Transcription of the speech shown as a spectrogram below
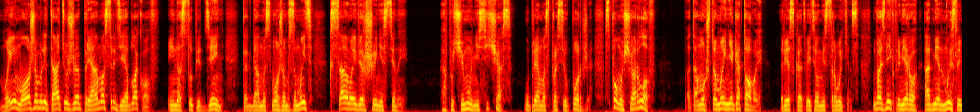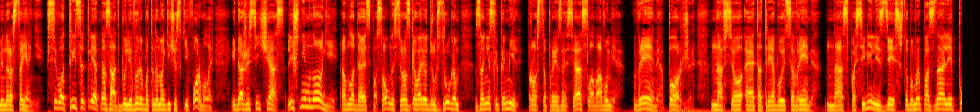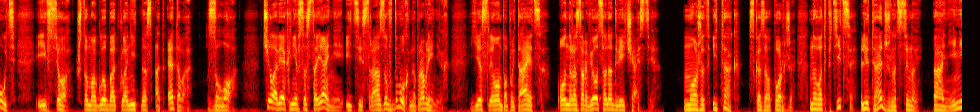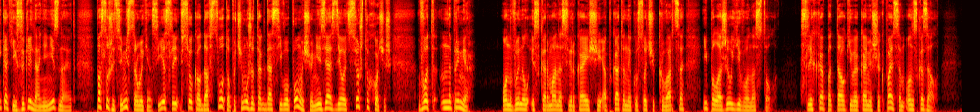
мы можем летать уже прямо среди облаков. И наступит день, когда мы сможем взмыть к самой вершине стены. «А почему не сейчас?» — упрямо спросил Порджи. «С помощью орлов». «Потому что мы не готовы», — резко ответил мистер Уикинс. «Возьми, к примеру, обмен мыслями на расстоянии. Всего 30 лет назад были выработаны магические формулы, и даже сейчас лишь немногие обладают способностью разговаривать друг с другом за несколько миль, просто произнося слова в уме. Время, Порджи. На все это требуется время. Нас поселили здесь, чтобы мы познали путь. И все, что могло бы отклонить нас от этого – зло. Человек не в состоянии идти сразу в двух направлениях. Если он попытается, он разорвется на две части. «Может и так», — сказал Порджи. «Но вот птицы летают же над стеной. А они никаких заклинаний не знают. Послушайте, мистер Уикинс, если все колдовство, то почему же тогда с его помощью нельзя сделать все, что хочешь? Вот, например...» Он вынул из кармана сверкающий обкатанный кусочек кварца и положил его на стол. Слегка подталкивая камешек пальцем, он сказал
